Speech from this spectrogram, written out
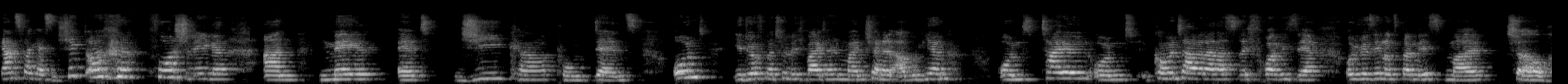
ganz vergessen. Schickt eure Vorschläge an mail at gk.dance. Und ihr dürft natürlich weiterhin meinen Channel abonnieren und teilen und Kommentare da lassen. Ich freue mich sehr und wir sehen uns beim nächsten Mal. Ciao.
